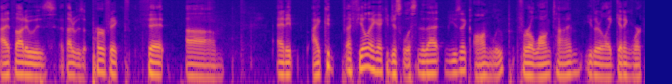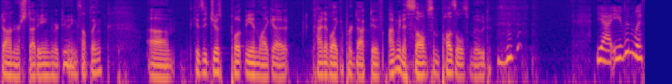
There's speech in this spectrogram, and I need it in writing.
I thought it was I thought it was a perfect fit. Um, and it I could I feel like I could just listen to that music on loop for a long time, either like getting work done or studying or doing something. Um, because it just put me in like a kind of like a productive. I'm going to solve some puzzles mood. Yeah, even with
